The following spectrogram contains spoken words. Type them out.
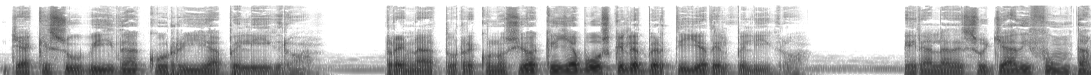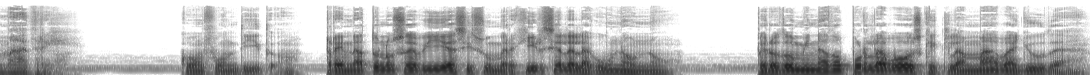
ya que su vida corría peligro. Renato reconoció aquella voz que le advertía del peligro era la de su ya difunta madre. Confundido, Renato no sabía si sumergirse a la laguna o no, pero dominado por la voz que clamaba ayuda,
